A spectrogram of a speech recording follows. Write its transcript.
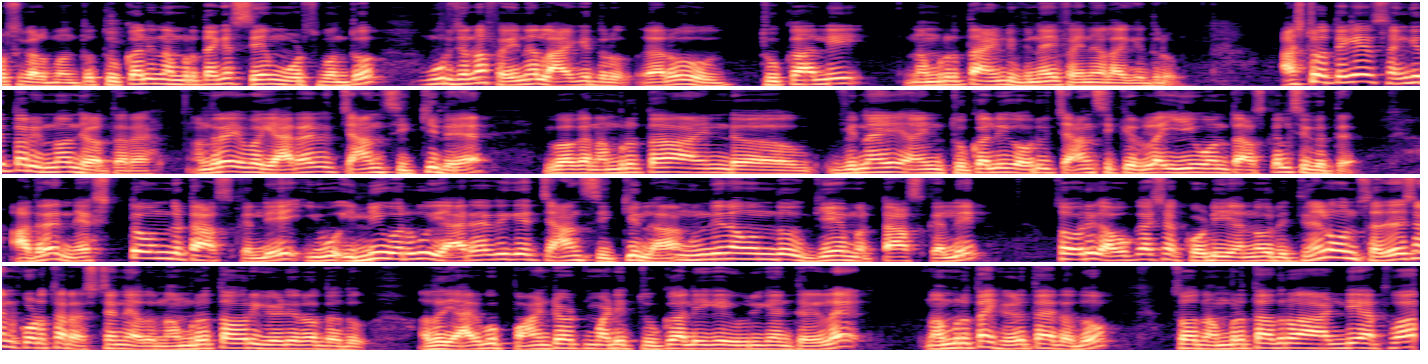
ಓಟ್ಸ್ಗಳು ಬಂತು. ತುಕಾಲಿ, ನಮ್ರತಾಗೆ ಸೇಮ್ ಓಟ್ಸ್ ಬಂತು. ಮೂರು ಜನ ಫೈನಲ್ ಆಗಿದ್ರು. ಯಾರು? ತುಕಾಲಿ, ನಮ್ರತ ಆ್ಯಂಡ್ ವಿನಯ್ ಫೈನಲ್ ಆಗಿದ್ರು. ಅಷ್ಟೊತ್ತಿಗೆ ಸಂಗೀತ ಅವ್ರು ಇನ್ನೊಂದು ಹೇಳ್ತಾರೆ. ಅಂದರೆ ಇವಾಗ ಯಾರ್ಯಾರು ಚಾನ್ಸ್ ಸಿಕ್ಕಿದೆ, ಇವಾಗ ನಮೃತ ಆ್ಯಂಡ್ ವಿನಯ್ ಆ್ಯಂಡ್ ತುಕಾಲಿಗೆ ಅವ್ರಿಗೆ ಚಾನ್ಸ್ ಸಿಕ್ಕಿರಲ್ಲ, ಈ ಒಂದು ಟಾಸ್ಕಲ್ಲಿ ಸಿಗುತ್ತೆ. ಆದರೆ ನೆಕ್ಸ್ಟ್ ಒಂದು ಟಾಸ್ಕಲ್ಲಿ ಇವು ಇಲ್ಲಿವರೆಗೂ ಯಾರ್ಯಾರಿಗೆ ಚಾನ್ಸ್ ಸಿಕ್ಕಿಲ್ಲ, ಮುಂದಿನ ಒಂದು ಗೇಮ್ ಟಾಸ್ಕಲ್ಲಿ ಸೊ ಅವ್ರಿಗೆ ಅವಕಾಶ ಕೊಡಿ ಅನ್ನೋ ರೀತಿಯಲ್ಲಿ ಒಂದು ಸಜೆಷನ್ ಕೊಡ್ತಾರೆ ಅಷ್ಟೇ ಅದು ನಮೃತ ಅವ್ರಿಗೆ ಹೇಳಿರೋದು ಅದು. ಅದು ಯಾರಿಗೂ ಪಾಯಿಂಟ್ ಔಟ್ ಮಾಡಿ ತುಕಾಲಿಗೆ, ಇವರಿಗೆ ಅಂತ ನಮ್ರತ ಹೇಳ್ತಾ ಇರೋದು. ಸೊ ನಮ್ರತ ಆದರೂ ಆಡಲಿ ಅಥವಾ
